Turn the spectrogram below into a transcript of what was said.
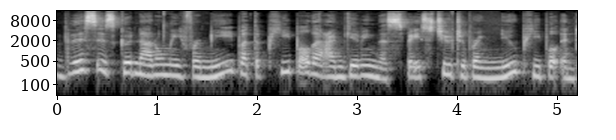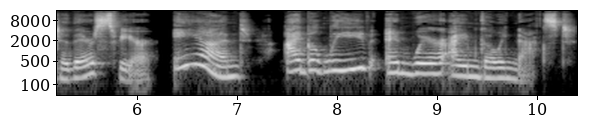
This is good not only for me, but the people that I'm giving this space to to bring new people into their sphere. And I believe in where I am going next.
